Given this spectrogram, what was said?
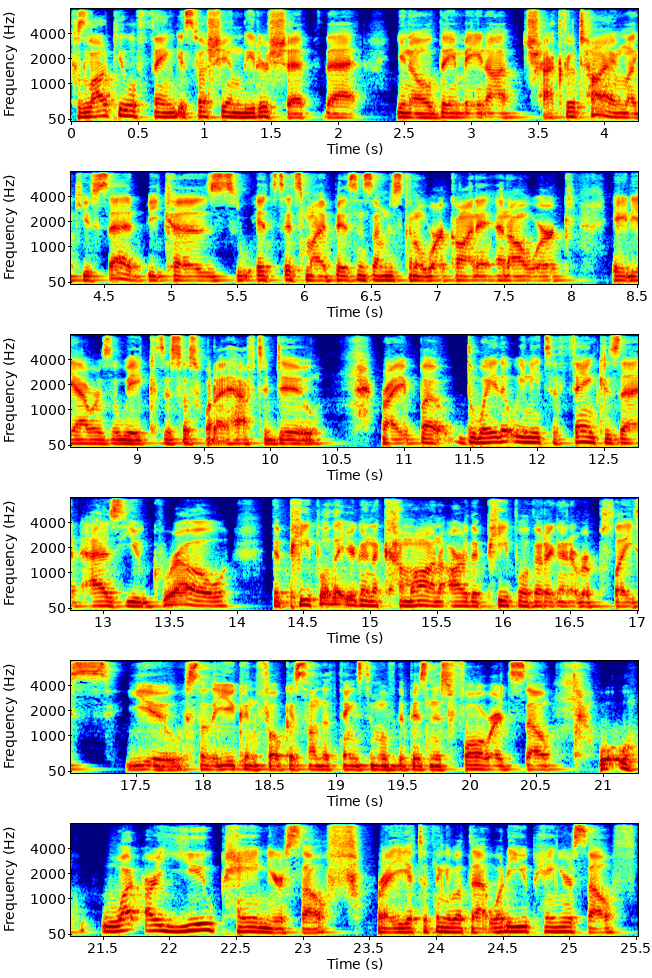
Because a lot of people think, especially in leadership, that you know they may not track their time like you said because it's it's my business. I'm just going to work on it and i'll work 80 hours a week because it's just what i have to do right? But the way that we need to think is that as you grow the people that you're going to come on are the people that are going to replace you so that you can focus on the things to move the business forward. So w- what are you paying yourself right? You have to think about that. What are you paying yourself?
